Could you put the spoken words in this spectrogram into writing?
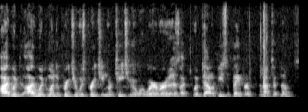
I would, I would, when the preacher was preaching or teaching or wherever it is, I whipped out a piece of paper and I took notes.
